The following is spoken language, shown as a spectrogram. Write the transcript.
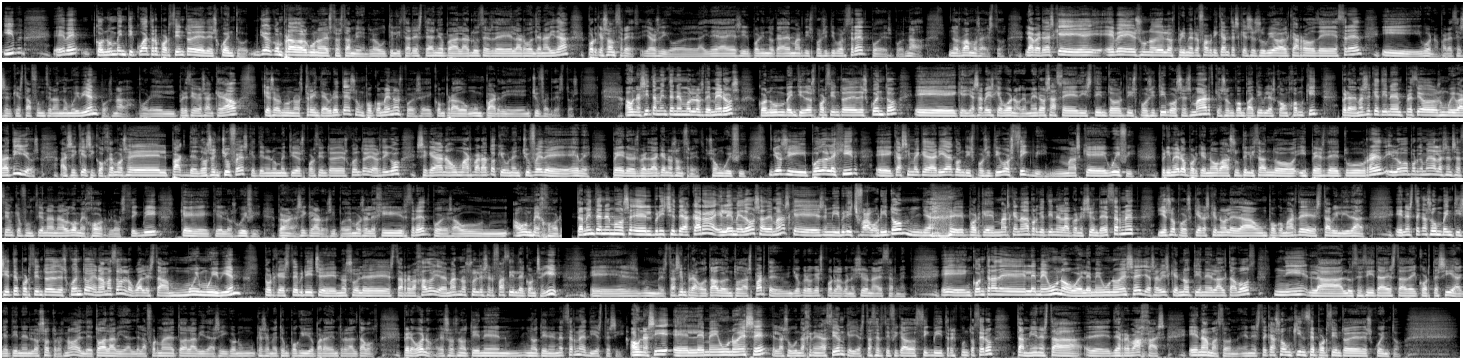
EVE con un 24% de descuento. Yo he comprado alguno de estos también, lo utilizaré este año para las luces del árbol de Navidad, porque son Thread, ya os digo, la idea es ir poniendo cada vez más dispositivos Thread, pues, pues nada, nos vamos a esto. La verdad es que EVE es uno de los primeros fabricantes que se subió al carro de Thread y bueno, parece ser que está funcionando muy bien, pues nada, por el precio que se han quedado, que son unos 30 euretes, un poco menos, pues he comprado un par de enchufes de estos. Aún así también tenemos los de Meros con un 22% de descuento, eh, que ya sabéis que bueno, que Meros hace distintos dispositivos smart que son compatibles con HomeKit, pero además es que tienen precios muy baratillos, así que si cogemos el pack de dos enchufes que tienen un 22% de descuento, ya os digo, se quedan aún más barato que un enchufe de EVE, pero es verdad que no son Thread, son Wi-Fi. Yo si puedo elegir, eh, casi me quedaría con dispositivos Zigbee más que Wi-Fi. Primero porque no vas utilizando IPs de tu red y luego porque me da la sensación que funcionan algo mejor los Zigbee que, que los Wi-Fi. Pero aún así, claro, si podemos elegir Thread, pues aún, aún mejor. También tenemos el bridge de Akara, el M2 además, que es mi bridge favorito, porque más que nada porque tiene la conexión de Ethernet y eso pues quieras que no le da un poco más de estabilidad. En este caso un 27% de descuento en Amazon, lo cual está muy muy bien porque este bridge eh, no suele estar rebajado y además no suele ser fácil de conseguir. Eh, está siempre agotado en todas partes, yo creo que es por la conexión a Ethernet. Eh, en contra del M1 o el M1S, ya sabéis que no tiene el altavoz ni la lucecita esta de cortesía que tienen los ¿no? El de toda la vida, el de la forma de toda la vida, así con un que se mete un poquillo para dentro del altavoz. Pero bueno, esos no tienen, no tienen Ethernet y este sí. Aún así, el M1S, en la segunda generación, que ya está certificado Zigbee 3.0, también está eh, de rebajas en Amazon, en este caso un 15% de descuento.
